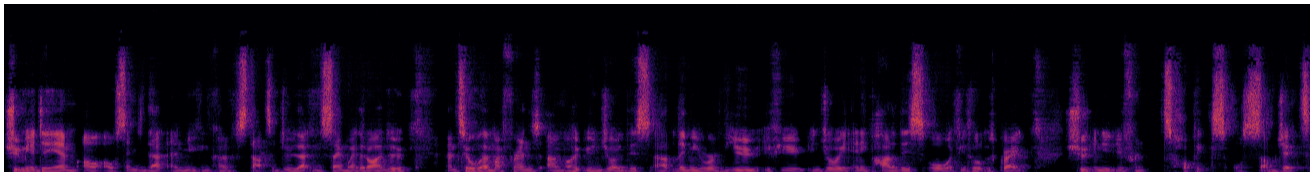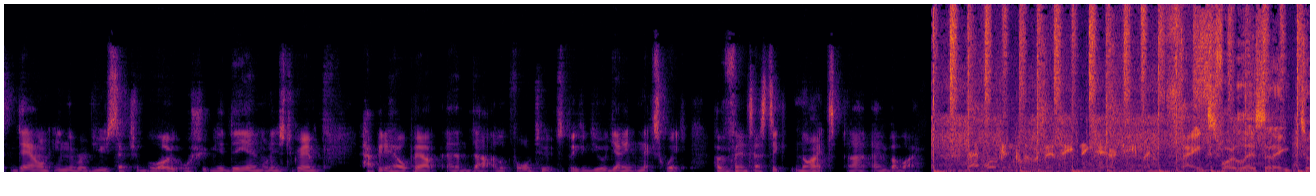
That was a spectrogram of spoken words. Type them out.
shoot me a DM. I'll, I'll send you that and you can kind of start to do that in the same way that I do. Until then, my friends, um, I hope you enjoyed this. Uh, leave me a review if you enjoyed any part of this or if you thought it was great shoot any different topics or subjects down in the review section below or shoot me a DM on Instagram. Happy to help out. And uh, I look forward to speaking to you again next week. Have a fantastic night uh, and bye bye. That will conclude this evening's entertainment. Thanks for listening to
